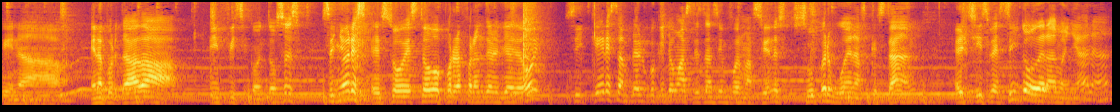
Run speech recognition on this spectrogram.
en la, en la portada en físico. Entonces, señores, eso es todo por la farándula del día de hoy. Si quieres ampliar un poquito más de estas informaciones súper buenas que están, el chismecito de la mañana,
